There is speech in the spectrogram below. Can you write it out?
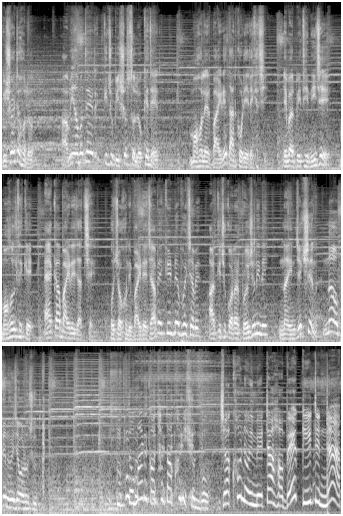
বিষয়টা হলো আমি আমাদের কিছু বিশ্বস্ত লোকেদের মহলের বাইরে দাঁড় করিয়ে রেখেছি। এবার বিধি নিজে মহল থেকে একা বাইরে যাচ্ছে। ও যখনই বাইরে যাবে, কিডন্যাপ হয়ে যাবে। আর কিছু করার প্রয়োজনই নেই, না ইঞ্জেকশন না অজ্ঞান হয়ে যাওয়ার ওষুধ। তোমার কথা তখনই শুনব, যখন ওই মেয়েটা হবে কিডন্যাপ।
